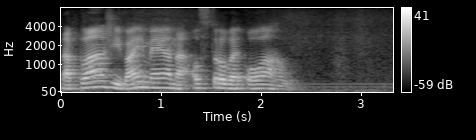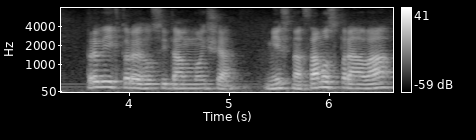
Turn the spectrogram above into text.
na pláži Vajmea na ostrove Oahu. Prvý, ktorého si tam moja miestna samozpráva,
